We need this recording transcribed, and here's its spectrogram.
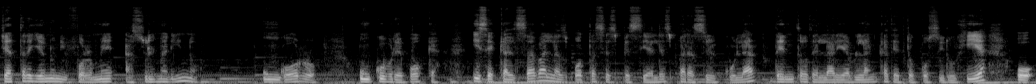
ya traía un uniforme azul marino, un gorro, un cubreboca y se calzaba las botas especiales para circular dentro del área blanca de tococirugía o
